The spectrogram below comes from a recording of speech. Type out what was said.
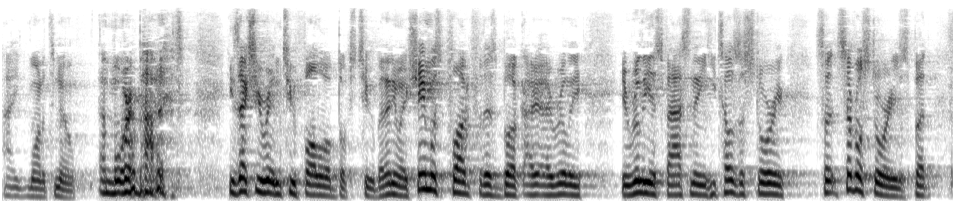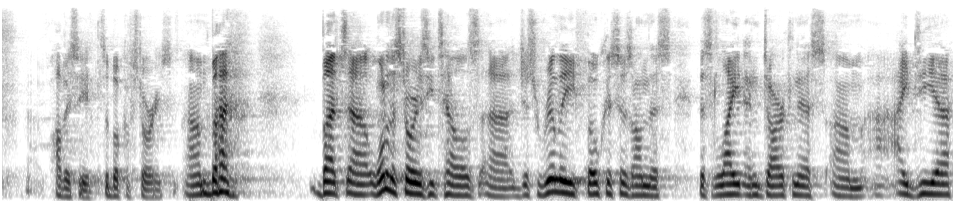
I wanted to know more about it. He's actually written two follow-up books too. But anyway, shameless plug for this book. I, I really, it really is fascinating. He tells a story, so several stories, but obviously it's a book of stories. Um, but but uh, one of the stories he tells uh, just really focuses on this this light and darkness um, idea.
